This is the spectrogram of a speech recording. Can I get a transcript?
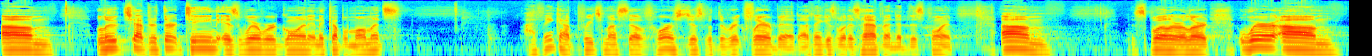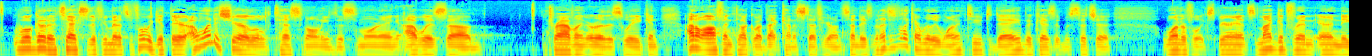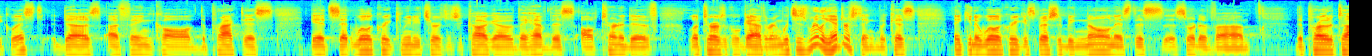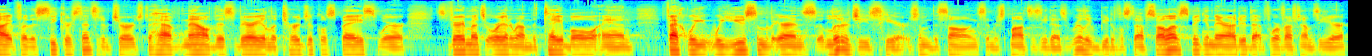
Um, Luke chapter 13 is where we're going in a couple moments. I think I preached myself hoarse just with the Ric Flair bit, I think is what has happened at this point. Um, spoiler alert. We're, um, we'll go to text in a few minutes. Before we get there, I want to share a little testimony this morning. I was. Uh, traveling earlier this week, and I don't often talk about that kind of stuff here on Sundays, but I just feel like I really wanted to today because it was such a wonderful experience. My good friend Aaron Niequist does a thing called The Practice. It's at Willow Creek Community Church in Chicago. They have this alternative liturgical gathering, which is really interesting because I think, you know, Willow Creek, especially being known as this uh, sort of uh, the prototype for the seeker sensitive church to have now this very liturgical space where it's very much oriented around the table. And in fact, we, we use some of Aaron's liturgies here, some of the songs and responses he does. Really beautiful stuff. So I love speaking there. I do that four or five times a year.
